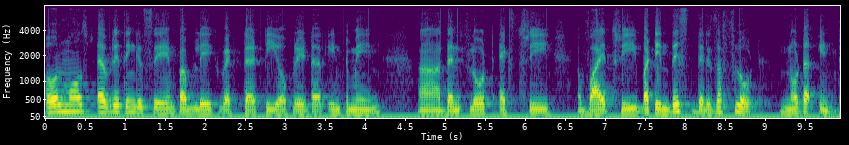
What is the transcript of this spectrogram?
almost everything is same public vector t operator int main uh, then float x3 y3 but in this there is a float not a int.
